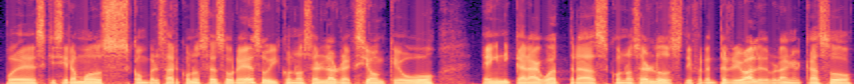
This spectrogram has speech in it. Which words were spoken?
pues quisiéramos conversar con usted sobre eso y conocer la reacción que hubo en Nicaragua tras conocer los diferentes rivales, ¿verdad? En el caso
